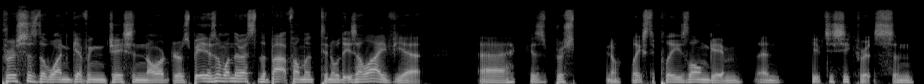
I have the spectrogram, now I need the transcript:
Bruce is the one giving Jason orders, but he doesn't want the rest of the Bat family to know that he's alive yet, because Bruce, you know, likes to play his long game and keeps his secrets and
